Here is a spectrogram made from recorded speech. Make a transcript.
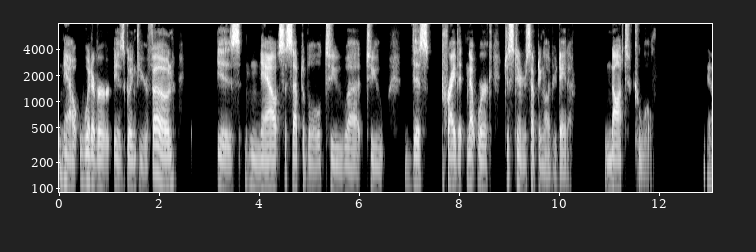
now whatever is going through your phone is now susceptible to uh, to this private network just intercepting all of your data. Not cool. Yeah.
